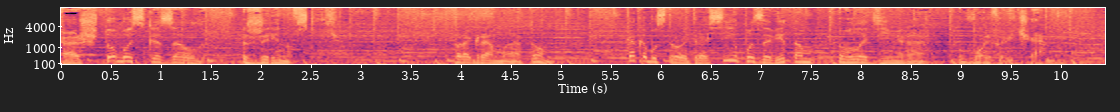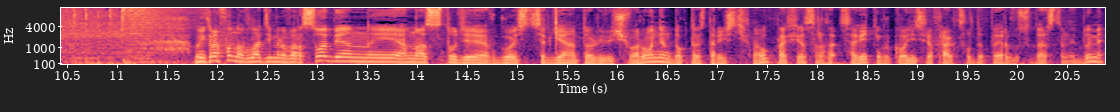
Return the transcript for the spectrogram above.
А что бы сказал Жириновский? Программа о том, как обустроить Россию по заветам Владимира Вольфовича. У микрофона Владимир Варсобин, и у нас в студии в гость Сергей Анатольевич Воронин, доктор исторических наук, профессор, советник руководителя фракции ЛДПР в Государственной Думе.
